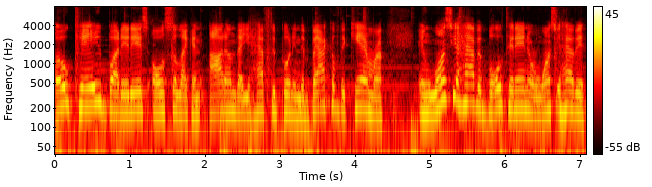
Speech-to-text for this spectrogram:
okay, but it is also like an add-on that you have to put in the back of the camera. And once you have it bolted in, or once you have it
